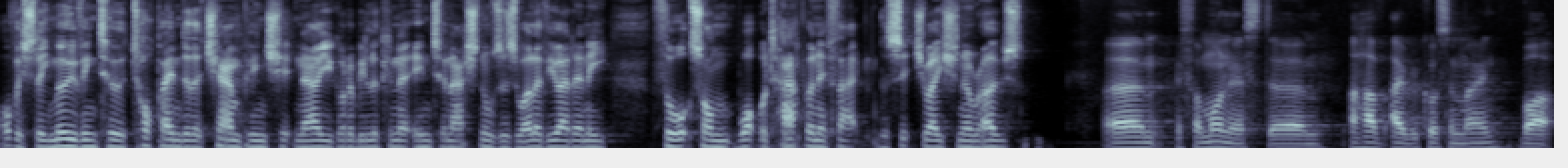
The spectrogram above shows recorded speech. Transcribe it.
obviously moving to the top end of the championship now? You've got to be looking at internationals as well. Have you had any thoughts on what would happen if that the situation arose? Um, if I'm honest, um, I have Ivory Coast in mind, but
